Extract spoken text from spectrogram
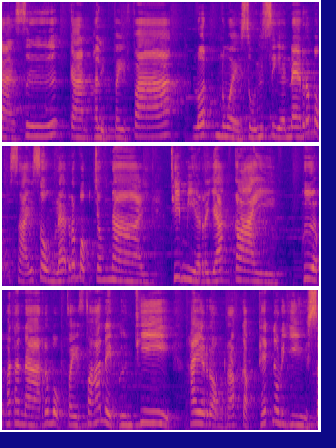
การซื้อ การผลิตไฟฟ้า ลดหน่วยสูญเสียในระบบสายส่งและระบบจำหน่าย ที่มีระยะไกล เพื่อพัฒนาระบบไฟฟ้าในพื้นที่ ให้รองรับกับเทคโนโลยีส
